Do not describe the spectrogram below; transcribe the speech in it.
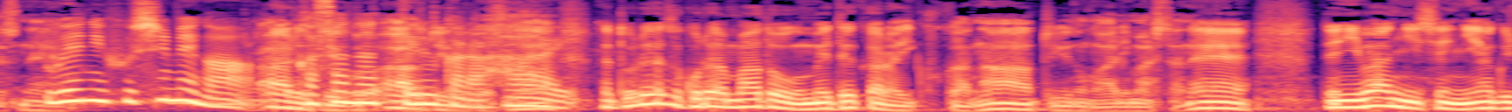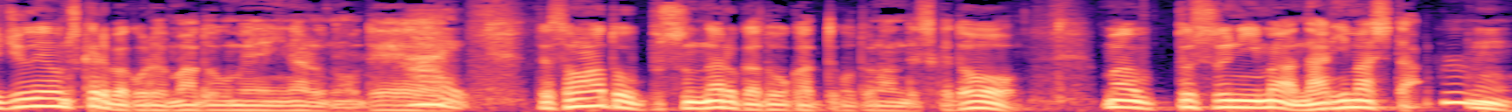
ですね。上に節目が重なってるから、はい。とりあえずこれは窓を埋めてから行くかなというのがありましたね。で、22,210円をつければこれは窓埋めになるので、はい、で、その後ウップスになるかどうかってことなんですけど、まあ、ウップスにまあなりました。うん。うん、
